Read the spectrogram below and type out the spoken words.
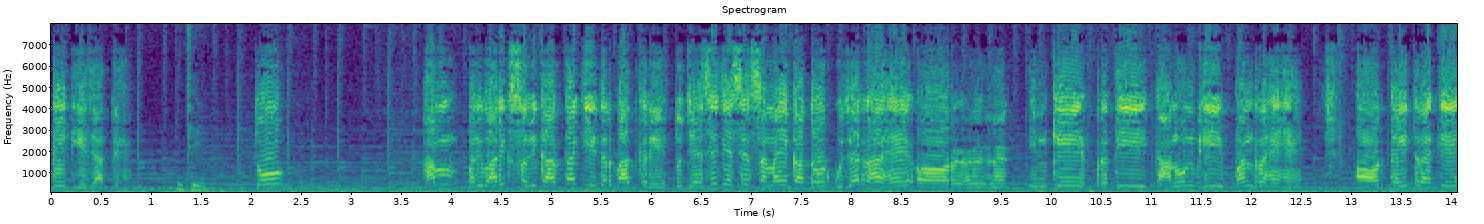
दे दिए जाते हैं। जी। तो हम पारिवारिक स्वीकारता की अगर बात करें तो जैसे जैसे समय का दौर गुजर रहा है और इनके प्रति कानून भी बन रहे हैं और कई तरह के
